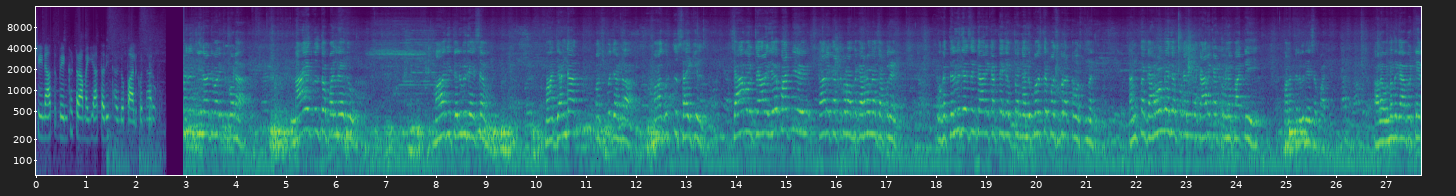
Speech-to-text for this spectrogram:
శ్రీనాథ్ వెంకట్రామయ్య తదితరులు పాల్గొన్నారు. ఈనాటి వరకు కూడా నాయకులతో పని లేదు. మాది తెలుగుదేశం. మా జెండా పసుపు జెండా మా గుర్తు సైకిల్. చేపలు చాలా ఏ పార్టీ కార్యకర్త కూడా అంత గర్వంగా చెప్పలేదు. ఒక తెలుగుదేశం కార్యకర్తే చెప్తాను నన్ను కోస్తే పసుపు రక్తం వస్తుందని అంత గర్వంగా చెప్పగలిగిన కార్యకర్తలున్న పార్టీ మన తెలుగుదేశం పార్టీ. అలా ఉన్నది కాబట్టే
